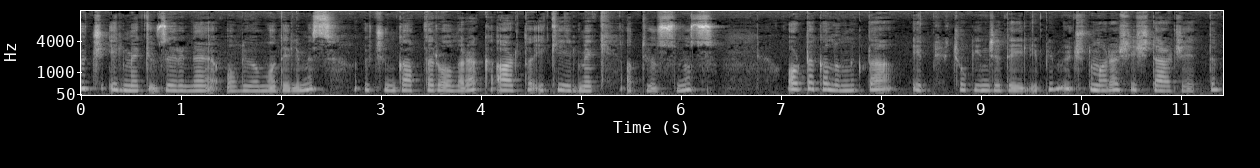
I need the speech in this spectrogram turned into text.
3 ilmek üzerine oluyor modelimiz. 3'ün katları olarak artı 2 ilmek atıyorsunuz. Orta kalınlıkta ip çok ince değil ipim. 3 numara şiş tercih ettim.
